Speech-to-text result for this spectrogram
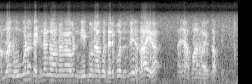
అమ్మ నువ్వు కూడా కఠినంగా ఉన్నావు కాబట్టి నీకు నాకు సరిపోతుంది. రాయ అని అపానవాయువు తప్పచెప్పారు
